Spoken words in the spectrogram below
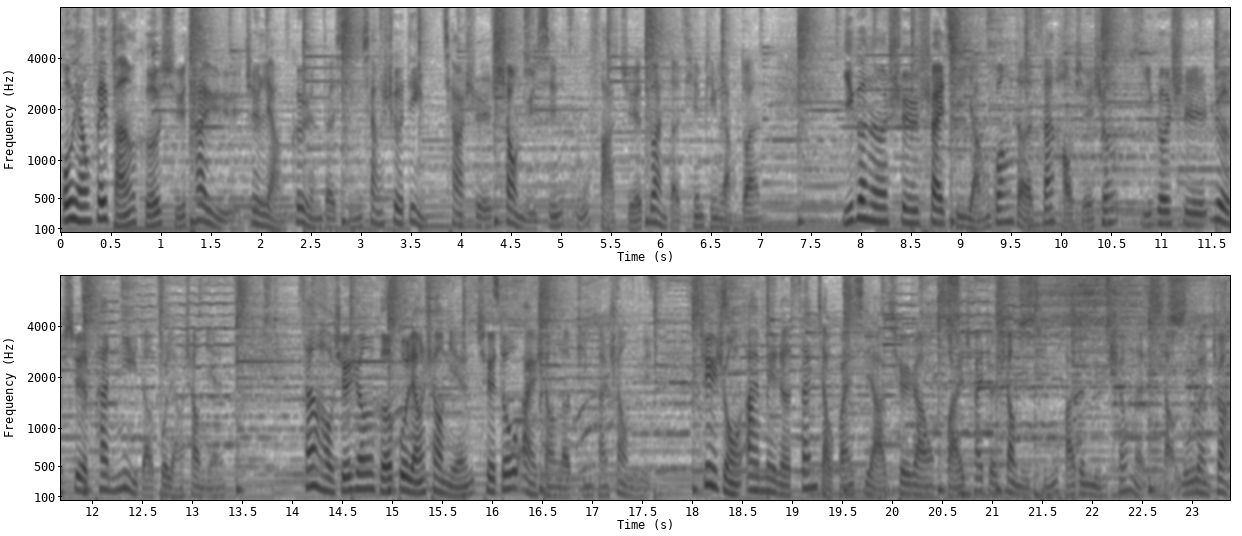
欧阳非凡和徐太宇这两个人的形象设定，恰是少女心无法决断的天平两端。一个呢是帅气阳光的三好学生，一个是热血叛逆的不良少年。三好学生和不良少年却都爱上了平凡少女，这种暧昧的三角关系啊，却让怀揣着少女情怀的女生们小鹿乱撞。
